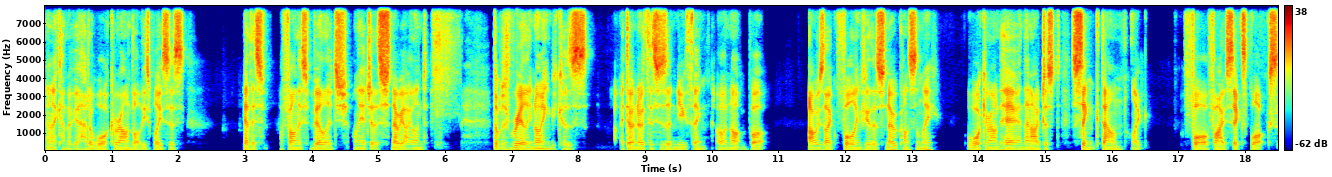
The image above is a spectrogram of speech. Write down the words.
And I kind of yeah, had a walk around a lot of these places. Yeah, this I found this village on the edge of this snowy island that was really annoying because I don't know if this is a new thing or not, but I was like falling through the snow constantly, walking around here, and then I'd just sink down like four, five, six blocks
